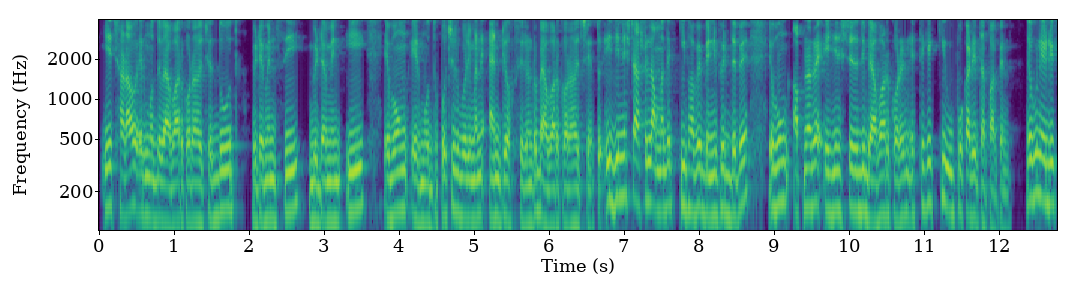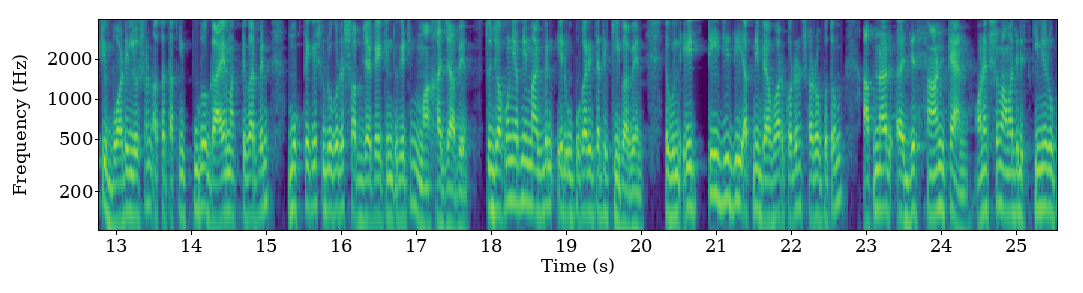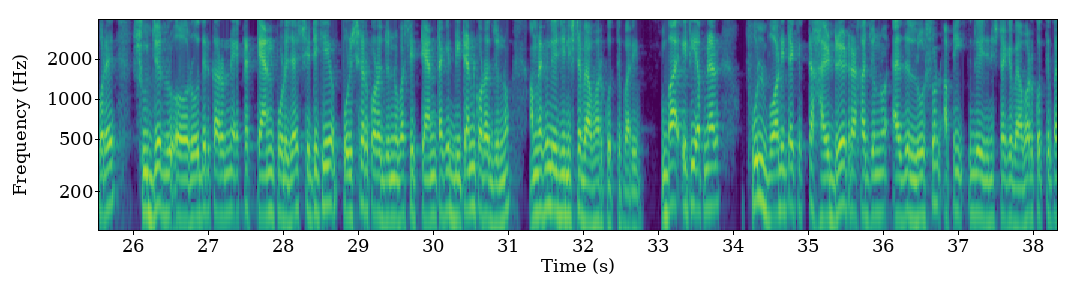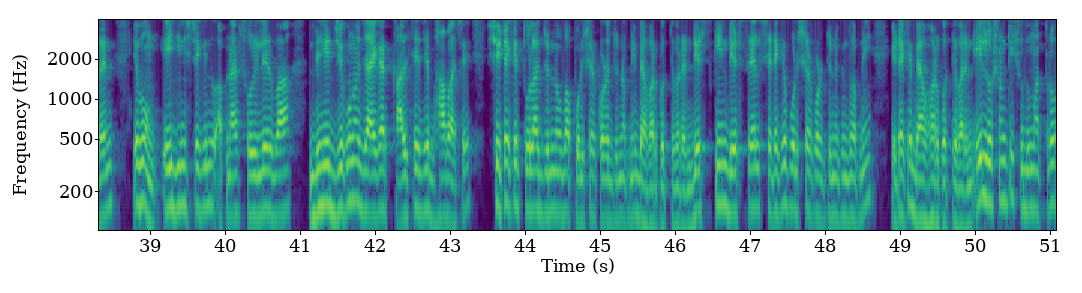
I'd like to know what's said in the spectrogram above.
এছাড়াও এর মধ্যে ব্যবহার করা হয়েছে দুধ, ভিটামিন সি, ভিটামিন ই এবং এর মধ্যে প্রচুর পরিমাণে অ্যান্টিঅক্সিডেন্টও ব্যবহার করা হয়েছে। তো এই জিনিসটা আসলে আমাদের কীভাবে বেনিফিট দেবে এবং আপনারা এই জিনিসটা যদি ব্যবহার করেন, এর থেকে কি উপকারিতা পাবেন? দেখুন, এটি একটি বডি লোশন অর্থাৎ আপনি পুরো গায়ে মাখতে পারবেন। মুখ থেকে শুরু করে সব জায়গায় কিন্তু এটি মাখা যাবে। তো যখনই আপনি মাখবেন, এর উপকারিতাটা কি পাবেন? দেখুন, এটি যদি আপনি ব্যবহার করেন, সর্বপ্রথম আপনার যে সান ট্যান অনেক সময় আমাদের স্কিনের উপরে সূর্যের রোদের কারণে একটা ট্যান পড়ে যায়, সেটিকে পরিষ্কার করার জন্য বা সেই ট্যানটাকে ডিট্যান করার জন্য আমরা কিন্তু এই জিনিসটা ব্যবহার করতে পারি। বা এটি আপনার ফুল বডিটাকে একটা হাইড্রেট রাখার জন্য অ্যাজ এ লোশন আপনি কিন্তু এই জিনিসটাকে ব্যবহার করতে পারেন। এবং এই জিনিসটা কিন্তু আপনার শরীরের বা দেহের যে কোনো জায়গার কালচে যে ভাব আছে, সেটাকে তোলার জন্য বা পরিষ্কার করার জন্য আপনি ব্যবহার করতে পারেন। ডেড স্কিন ডেড সেল সেটাকে পরিষ্কার করার জন্য কিন্তু আপনি এটাকে ব্যবহার করতে পারেন। এই লোশনটি শুধুমাত্র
